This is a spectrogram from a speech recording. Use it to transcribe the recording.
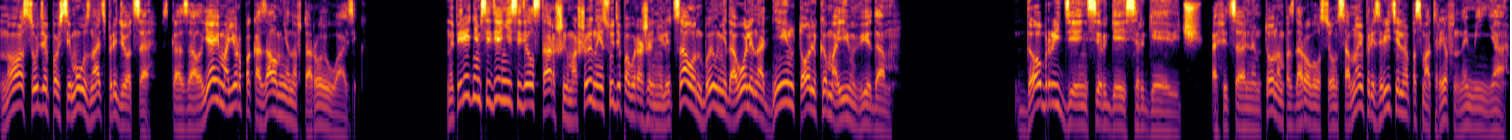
«Но, судя по всему, узнать придется», — сказал я, и майор показал мне на второй УАЗик. На переднем сиденье сидел старший машины, и, судя по выражению лица, он был недоволен одним только моим видом. «Добрый день, Сергей Сергеевич!» Официальным тоном поздоровался он со мной, презрительно посмотрев на меня.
